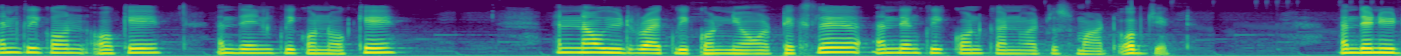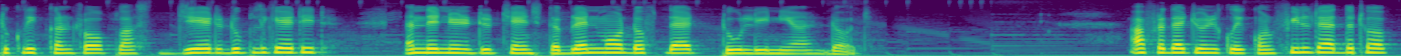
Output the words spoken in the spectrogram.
and click on ok and then click on ok. And now you right click on your text layer and then click on convert to smart object. And then you need to click ctrl plus j to duplicate it and then you need to change the blend mode of that to linear dodge. After that you need to click on filter at the top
